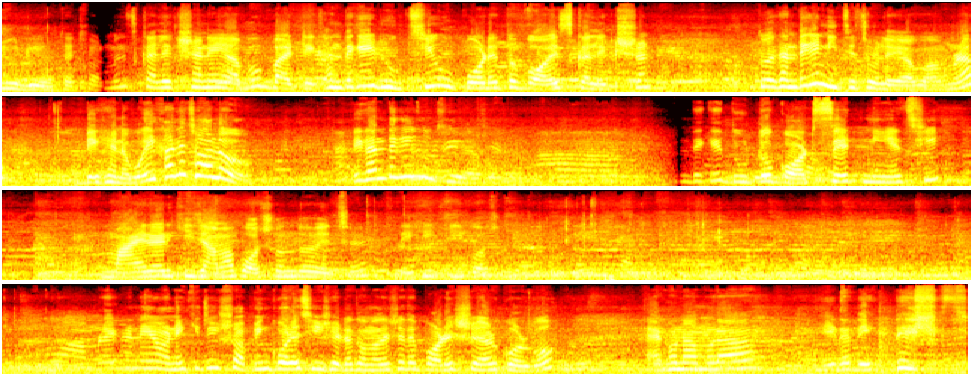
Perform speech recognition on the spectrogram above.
জুডিওতে চল। উমেন্স কালেকশনে যাব বাট এখান থেকেই ঢুকছি, উপরে তো বয়েজ কালেকশন তো এখান থেকে নিচে চলে যাব আমরা, দেখে নেব। এখানে চলো, এখান থেকেই নিচে যাব। এখান থেকে দুটো কট সেট নিয়েছি। মায়ের আর কি জামা পছন্দ হয়েছে, দেখি কি পছন্দ আমরা এখানে অনেক কিছুই শপিং করেছি, সেটা তোমাদের সাথে পরে শেয়ার করব। এখন আমরা এটা দেখতে এসেছি।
